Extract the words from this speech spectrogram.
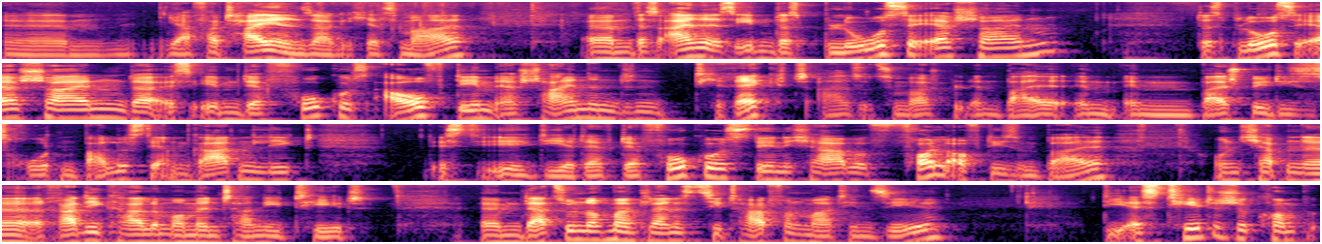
ähm ja, verteilen, sage ich jetzt mal. Ähm, das eine ist eben das bloße Erscheinen. Das bloße Erscheinen, da ist eben der Fokus auf dem Erscheinenden direkt, also zum Beispiel im, Ball, im, im Beispiel dieses roten Balles, der im Garten liegt, ist die, die, der, der Fokus, den ich habe, voll auf diesem Ball und ich habe eine radikale Momentanität. Ähm, dazu nochmal ein kleines Zitat von Martin Seel. Die ästhetische Kom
